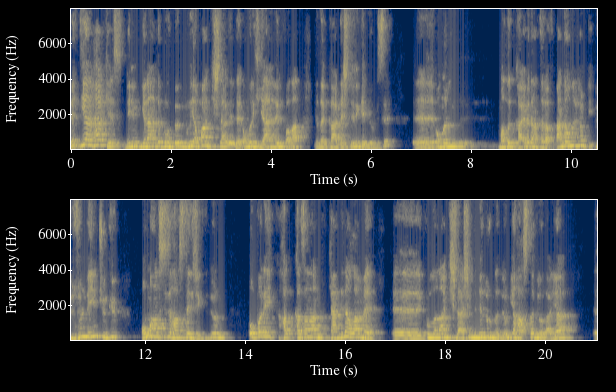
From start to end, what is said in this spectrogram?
Ve diğer herkes, benim genelde bu bunu yapan kişiler değil de onların yeğenleri falan ya da kardeşleri geliyor bize. E, onların malı kaybeden taraf. Ben de onlara diyorum ki üzülmeyin çünkü o mal sizi hasta edecek diyorum. O parayı kazanan, kendine alan ve e, kullanan kişiler şimdi ne durumda diyorum? Ya hasta diyorlar ya e,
